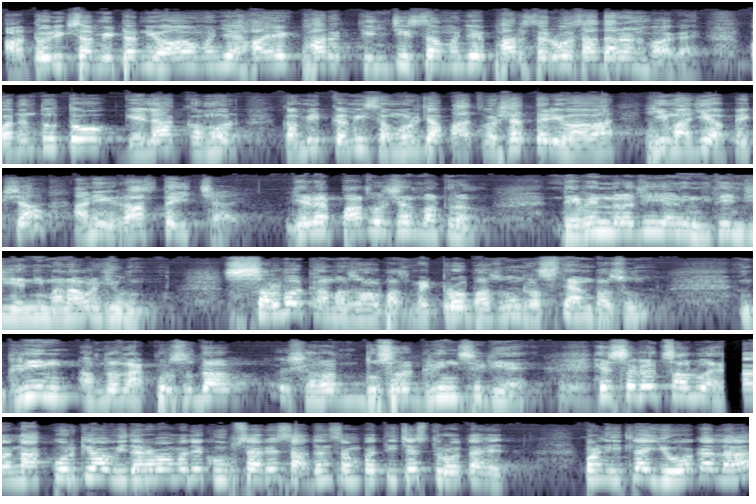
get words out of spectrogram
ऑटो रिक्षा मीटरनी व्हावा म्हणजे हा एक फार किंचितसा म्हणजे फार सर्वसाधारण भाग आहे. परंतु तो गेल्या कमोर कमीत कमी समोरच्या पाच वर्षात तरी व्हावा ही माझी अपेक्षा आणि रास्त इच्छा आहे. गेल्या पाच वर्षात मात्र देवेंद्रजी आणि नितीनजी यांनी मनावर घेऊन सर्व कामं जवळपास मेट्रोपासून रस्त्यांपासून ग्रीन आमचं नागपूर सुद्धा शहरात दुसरं ग्रीन सिटी आहे हे. सगळं चालू आहे. नागपूर किंवा विदर्भामध्ये खूप सारे साधन संपत्तीचे स्रोत आहेत. पण इथल्या युवकाला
